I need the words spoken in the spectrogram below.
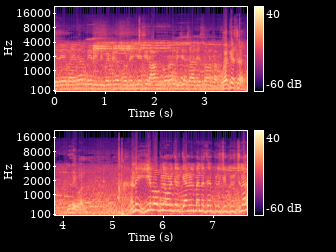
ఏదేమైనా మీరు ఇండిపెండెంట్గా పోటీ చేసి రాంగ్ కూడా విజయం సాధిస్తూ ఉంటారు. Okay sir. ఇదే వాళ్ళు. అంటే ఈ లోపల ఎవరైనా క్యాండిల్ మేనేజర్ పిలిచి పిలిచినా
